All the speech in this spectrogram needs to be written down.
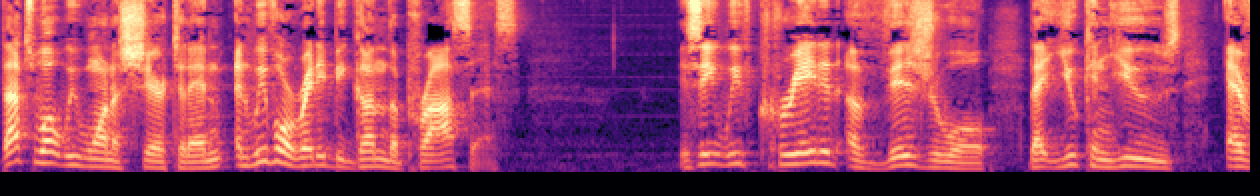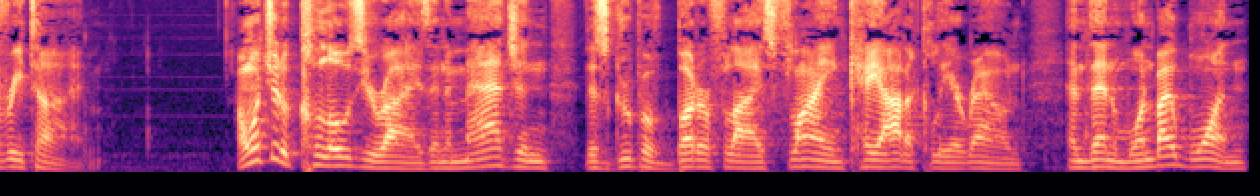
That's what we want to share today. And, and we've already begun the process. You see, we've created a visual that you can use every time. I want you to close your eyes and imagine this group of butterflies flying chaotically around. And then one by one,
